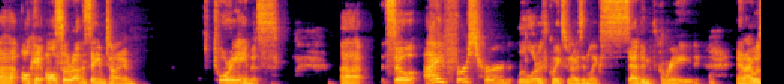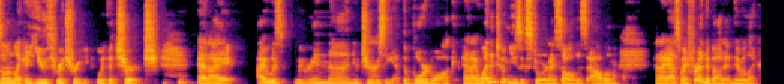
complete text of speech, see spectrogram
Uh, okay, also around the same time, Tori Amos. Uh, so I first heard Little Earthquakes when I was in like seventh grade, and I was on like a youth retreat with a church, and I I was we were in uh, New Jersey at the boardwalk, and I went into a music store and I saw this album, and I asked my friend about it, and they were like,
